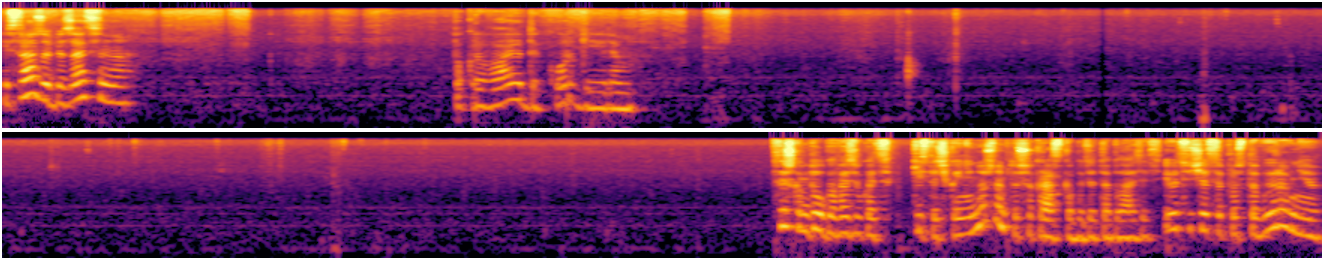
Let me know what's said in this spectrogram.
И сразу обязательно покрываю декор гелем. Слишком долго возюкать кисточкой не нужно, потому что краска будет облазить. И вот сейчас я просто выровняю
